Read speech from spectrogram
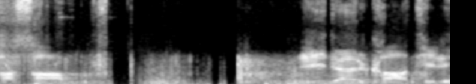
Kasap. Lider katili.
